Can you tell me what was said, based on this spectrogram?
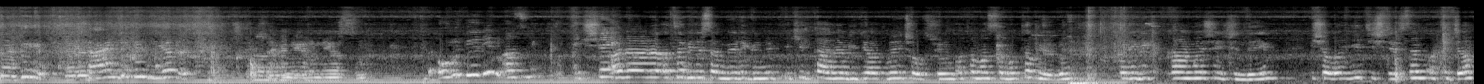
Bence görünüyoruz. Sen görünüyorsun. Onu göreyim az bir şey. Ara ara atabilirsem böyle günlük iki tane video atmaya çalışıyorum. Atamazsam atamıyorum. Böyle bir karmaşa içindeyim. İnşallah yetiştirirsem atacağım.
